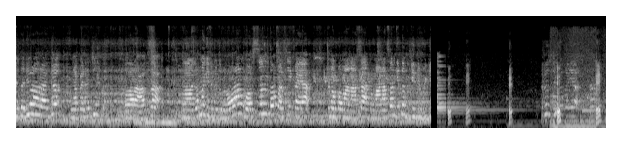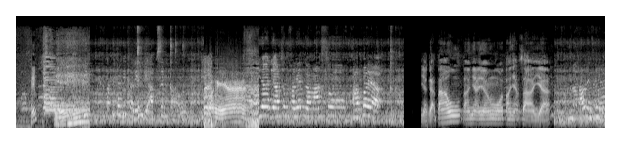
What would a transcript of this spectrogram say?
Eh tadi olahraga ngapain aja? Olahraga. Olahraga mah gitu-gitu doang, bosen tau gak sih kayak cuma pemanasan, pemanasan kita begini-begini. Juga kayak tapi tadi kalian di absen tahu. Iya di absen kalian gak masuk. Apa ya? Ya nggak tahu, tanya yang mau tanya saya. Nggak tahu deh saya.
